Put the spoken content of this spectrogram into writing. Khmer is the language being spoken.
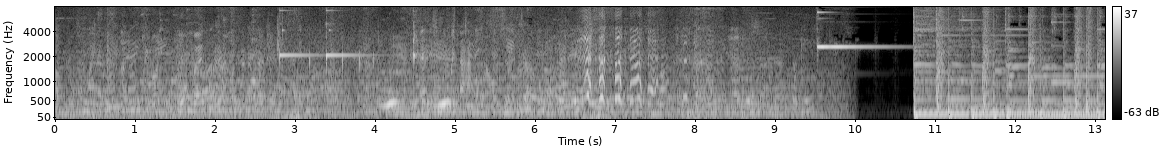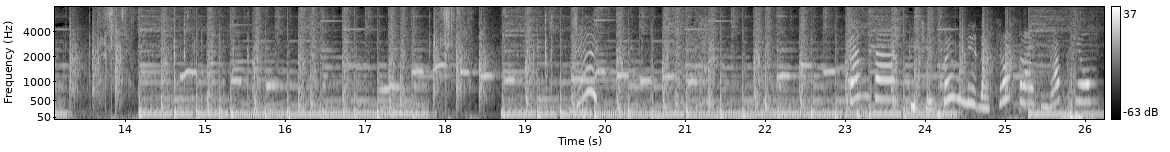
មិនឆ្លោតចេះសោះអូមែនទេអេឈ្មោះមិនដាក់នេះឲ្យ Jess តាន់តាគឺជាពេលវេលាដ៏ស្រស់ស្រាយសម្រាប់ខ្ញុំ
